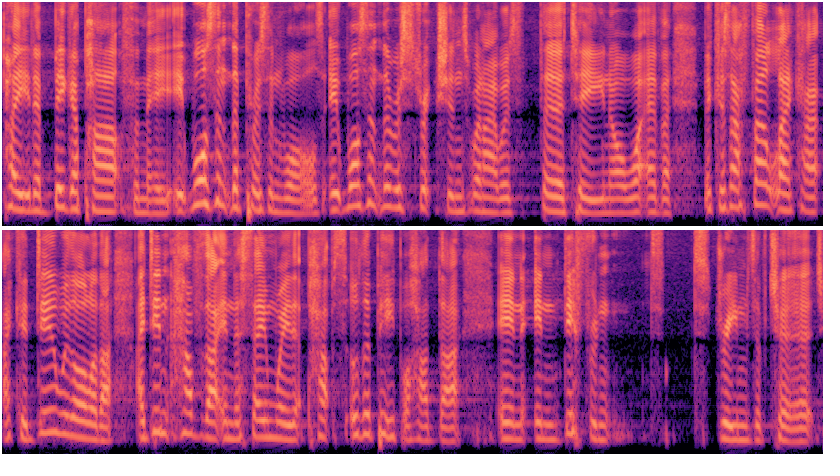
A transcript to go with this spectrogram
played a bigger part for me. It wasn't the prison walls, it wasn't the restrictions when I was 13 or whatever, because I felt like I, I could deal with all of that. I didn't have that in the same way that perhaps other people had that in, in different streams of church.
